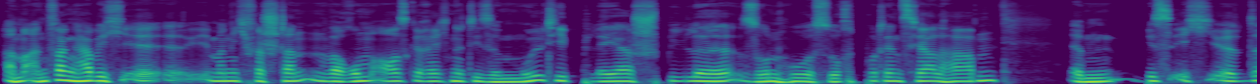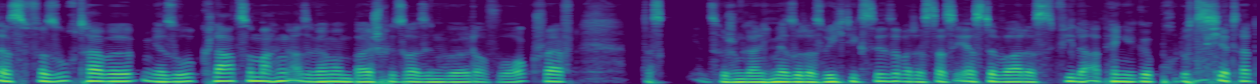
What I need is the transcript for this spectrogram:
Am Anfang habe ich äh, immer nicht verstanden, warum ausgerechnet diese Multiplayer-Spiele so ein hohes Suchtpotenzial haben. Ähm, bis ich äh, das versucht habe, mir so klar zu machen, also wenn man beispielsweise in World of Warcraft, inzwischen gar nicht mehr so das Wichtigste ist, aber dass das erste war, das viele Abhängige produziert hat,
